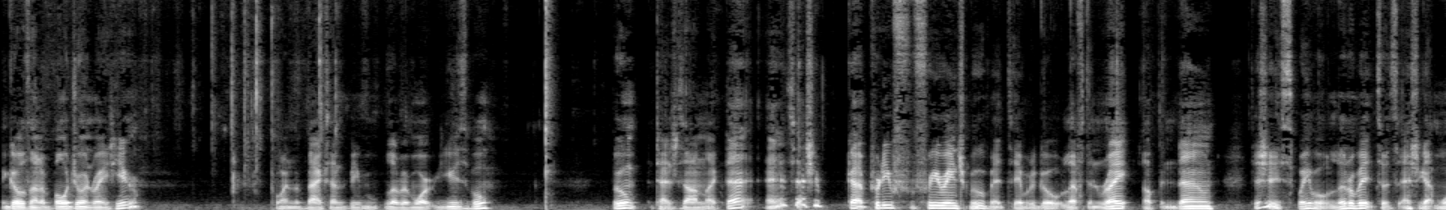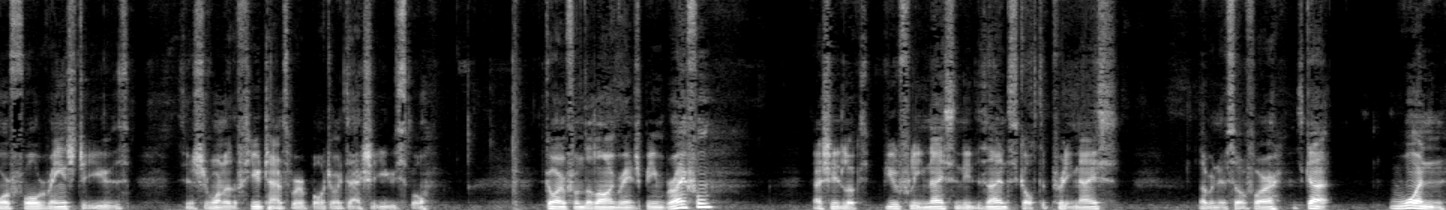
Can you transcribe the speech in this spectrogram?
It goes on a ball joint right here on the back side to be a little bit more usable. Boom, attaches on like that. And it's actually got pretty free range movement. It's able to go left and right, up and down. It's actually swivel a little bit, so it's actually got more full range to use. It's actually one of the few times where a ball joint is actually useful. Going from the long range beam rifle. Actually looks beautifully nice in the design, sculpted pretty nice. Loving it so far. It's got one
